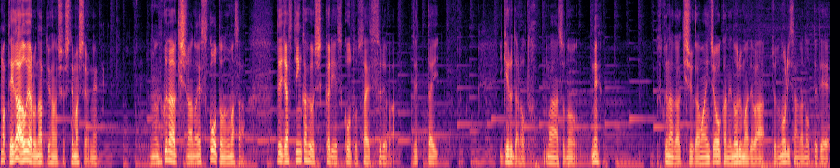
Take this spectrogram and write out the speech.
まあ、手が合うやろなっていう話をしてましたよね。福永騎手のあのエスコートのうまさで、ジャスティンカフェをしっかりエスコートさえすれば、絶対いけるだろうと。まあ、そのね、福永騎手が毎日王冠で乗るまでは、ちょっとノリさんが乗ってて、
